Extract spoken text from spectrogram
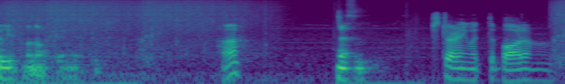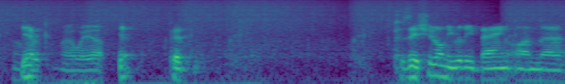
he's finished. Oh, you, oh no, okay, yeah, Huh? nothing. Starting with the bottom, Yep. working my way up. Yeah, good. Because they should only really bang on the,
